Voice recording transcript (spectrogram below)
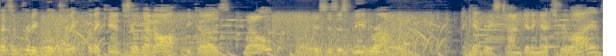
That's a pretty cool trick, but I can't show that off because, well, this is a speed run. I can't waste time getting extra lives.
